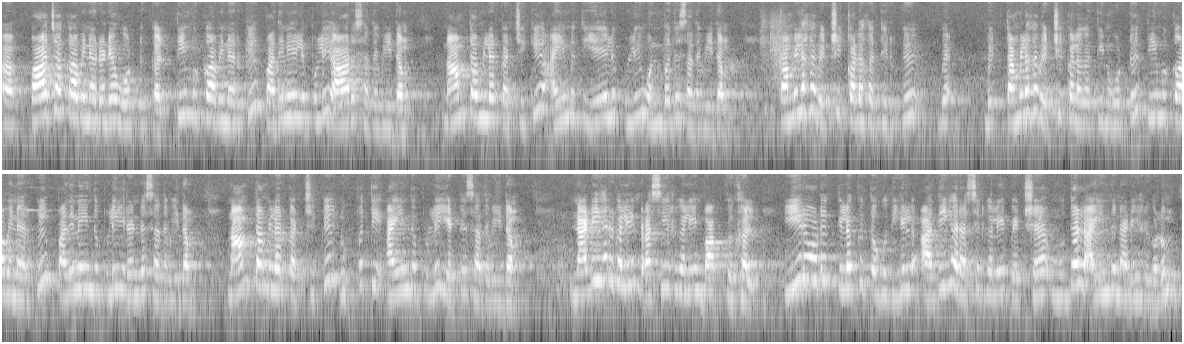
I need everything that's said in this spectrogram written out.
அஹ், பாஜகவினருடைய ஓட்டுக்கள் திமுகவினருக்கு பதினேழு புள்ளி ஆறு சதவீதம் நாம் தமிழர் கட்சிக்கு ஐம்பத்தி ஏழு புள்ளி ஒன்பது சதவீதம். தமிழக வெற்றிக் கழகத்திற்கு வெ- வெ- தமிழக வெற்றிக் கழகத்தின் ஓட்டு திமுகவினருக்கு பதினைந்து புள்ளி இரண்டு சதவீதம். நாம் தமிழர் கட்சிக்கு முப்பத்தி ஐந்து புள்ளி எட்டு சதவீதம். நடிகர்களின் ரசிகர்களின் வாக்குகள். ஈரோடு கிழக்கு தொகுதியில் அதிக ரசிகர்களை பெற்ற முதல் ஐந்து நடிகர்களும்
